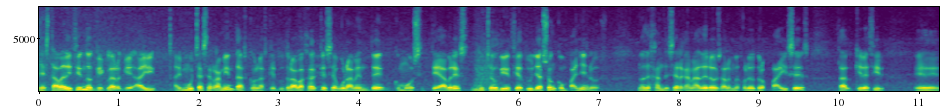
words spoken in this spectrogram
te estaba diciendo que claro, que hay muchas herramientas con las que tú trabajas que seguramente, como te abres mucha audiencia tuya, son compañeros no dejan de ser ganaderos a lo mejor de otros países, tal. Quiero decir, eh,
